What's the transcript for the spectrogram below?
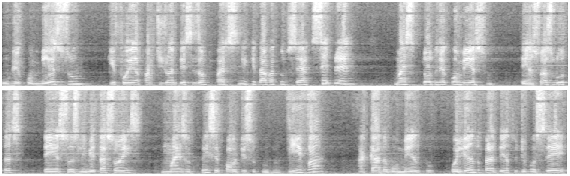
um recomeço que foi a partir de uma decisão que parecia que dava tudo certo, sempre é, mas todo recomeço tem as suas lutas, tem as suas limitações, mas o principal disso tudo, viva a cada momento, olhando para dentro de você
